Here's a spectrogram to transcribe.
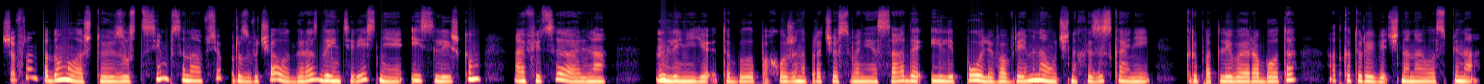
Шафран подумала, что из уст Симпсона все прозвучало гораздо интереснее и слишком официально. Для нее это было похоже на прочесывание сада или поля во время научных изысканий. Кропотливая работа, от которой вечно ныла спина.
